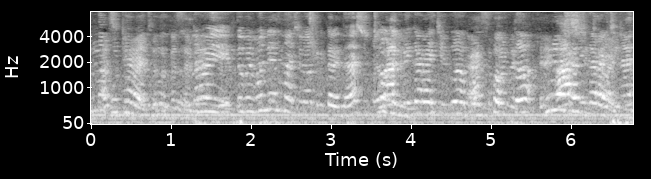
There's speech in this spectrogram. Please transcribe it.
नको ठेवायचं बघ कसं. नाही तुम्ही म्हणले ना अशी करायची अशी करायची ग, पण फक्त अशी करायची नाही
